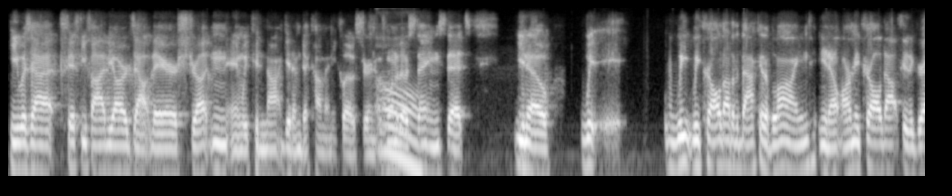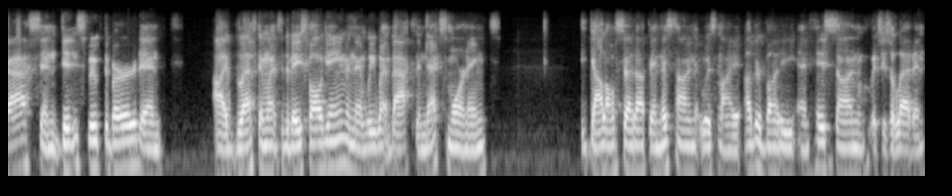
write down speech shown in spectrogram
he was at 55 yards out there strutting and we could not get him to come any closer. And it was one of those Oh. things that, you know, we, we, we crawled out of the back of the blind, you know, army crawled out through the grass and didn't spook the bird. And I left and went to the baseball game, and then we went back the next morning. Got all set up, and this time it was my other buddy and his son, which is 11,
